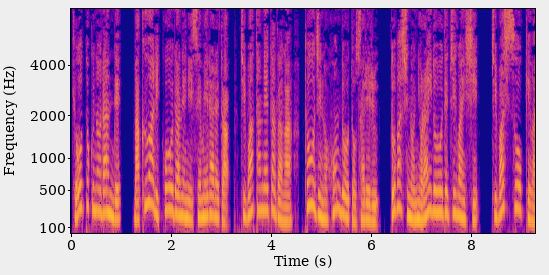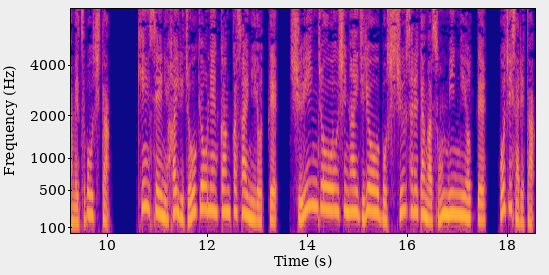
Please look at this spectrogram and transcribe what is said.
京徳の乱で、幕張高種に攻められた千葉種忠が、当時の本堂とされる土橋の如来堂で自害し、千葉市宗家は滅亡した。近世に入り状況年間火災によって、主院場を失い事業を没収されたが村民によって誤示された。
